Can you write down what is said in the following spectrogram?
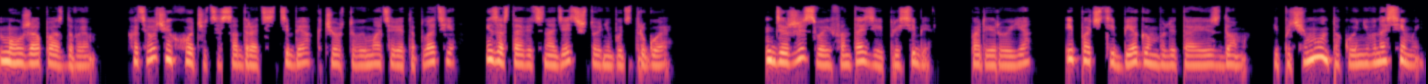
Мы уже опаздываем. Хотя очень хочется содрать с тебя к чертовой матери это платье и заставить надеть что-нибудь другое. Держи свои фантазии при себе, парирую я и почти бегом вылетаю из дома. И почему он такой невыносимый?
